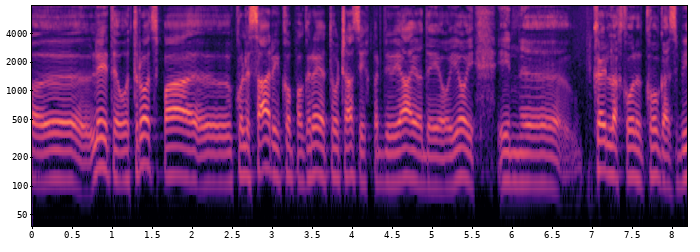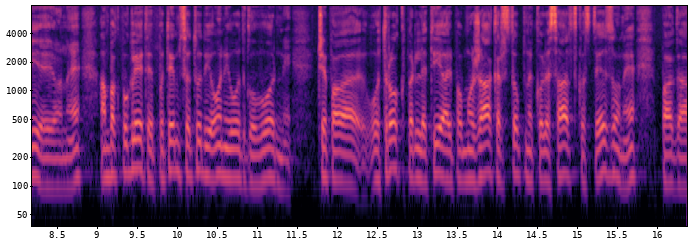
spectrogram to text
uh, lete otroci, pa uh, kolesari, ko pa grejo, to včasih predvijajo, da je ojoj in uh, kaj lahko koga zbijejo. Ne. Ampak pogledajte, potem so tudi oni odgovorni. Če pa otrok preleti ali pa možakar stop na kolesarsko stezo, ne, pa ga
